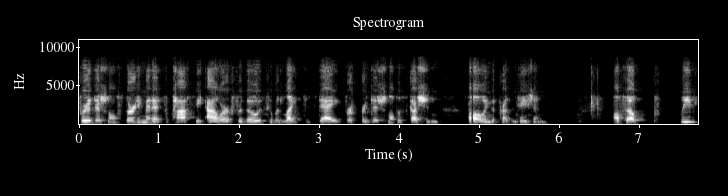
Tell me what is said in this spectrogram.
for an additional 30 minutes past the hour for those who would like to stay for additional discussion following the presentation. Also, please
